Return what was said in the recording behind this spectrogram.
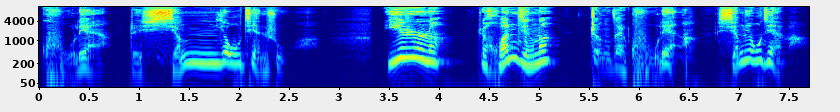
苦练啊这降妖剑术。一日呢，这环景呢正在苦练啊降妖剑法，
